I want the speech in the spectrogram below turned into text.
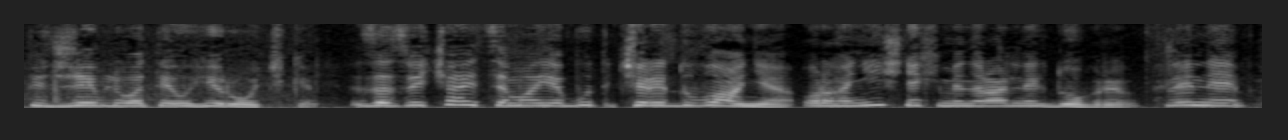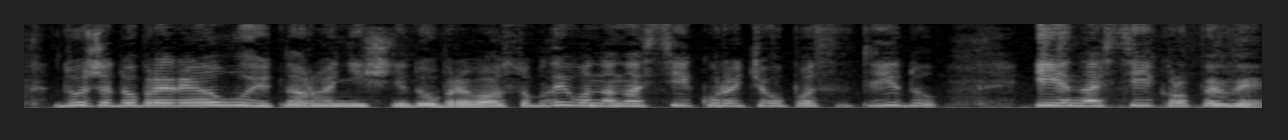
підживлювати огірочки. Зазвичай це має бути чередування органічних і мінеральних добрив. Клини дуже добре реагують на органічні добрива, особливо на настій курячого посліду і настій кропиви.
